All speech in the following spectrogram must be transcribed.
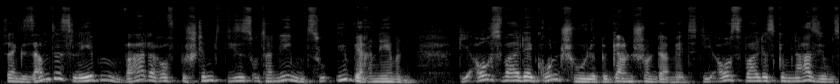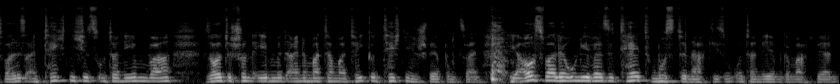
Sein gesamtes Leben war darauf bestimmt, dieses Unternehmen zu übernehmen. Die Auswahl der Grundschule begann schon damit. Die Auswahl des Gymnasiums, weil es ein technisches Unternehmen war, sollte schon eben mit einem Mathematik- und technischen Schwerpunkt sein. Die Auswahl der Universität musste nach diesem Unternehmen gemacht werden.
